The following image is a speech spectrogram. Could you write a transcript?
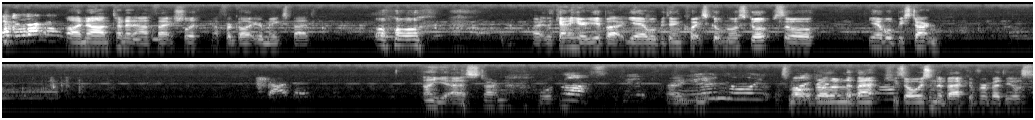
You do that then? oh no, I'm turning it off actually. I forgot your mic's bad. Oh. Alright, they can't hear you, but yeah, we'll be doing quick scope, no scope, so yeah, we'll be starting. Oh yeah, it's starting. Ross, do, do you- you know... It's my little brother in the back. He's always in the back of our videos.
